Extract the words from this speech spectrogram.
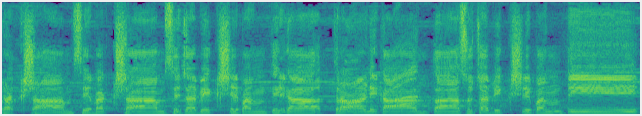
रक्षांसि वक्षांसि च विक्षिपन्ति गात्राणि कान्तासु च विक्षिपन्ति।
